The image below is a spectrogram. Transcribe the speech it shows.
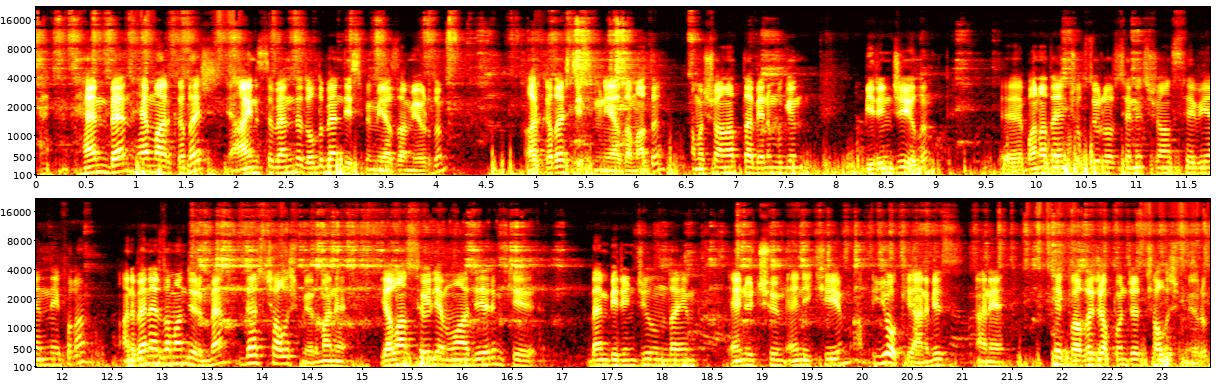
hem ben hem arkadaş ya aynısı bende de oldu. Ben de ismimi yazamıyordum. Arkadaş da ismini yazamadı. Ama şu an hatta benim bugün birinci yılım. Ee, bana da en çok soruyorlar senin şu an seviyen ne falan. Hani ben her zaman diyorum ben ders çalışmıyorum. Hani yalan söyleyemem ama diyelim ki ben birinci yılındayım, en üçüm, en ikiyim. Yok yani biz hani pek fazla Japonca çalışmıyorum.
